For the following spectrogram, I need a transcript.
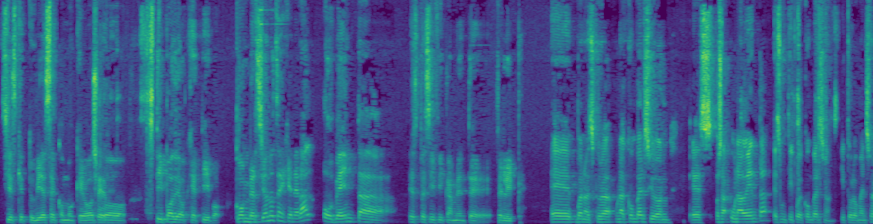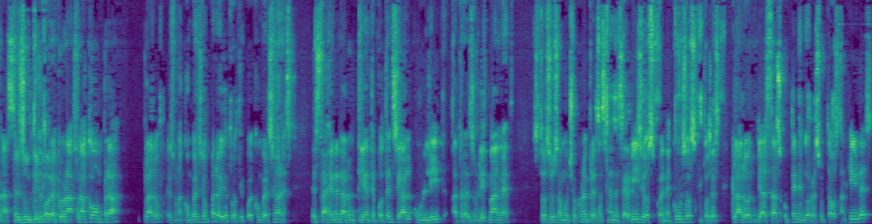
si es que tuviese como que otro tipo de objetivo. ¿Conversiones en general o venta específicamente, Felipe? Eh, bueno, es que una, conversión es, o sea, una venta es un tipo de conversión y tú lo mencionaste. Es un tipo de una, una compra, claro, es una conversión, pero hay otro tipo de conversiones está generar un cliente potencial, un lead a través de un lead magnet. Esto se usa mucho con empresas que venden servicios o venden cursos. Entonces, claro, ya estás obteniendo resultados tangibles.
